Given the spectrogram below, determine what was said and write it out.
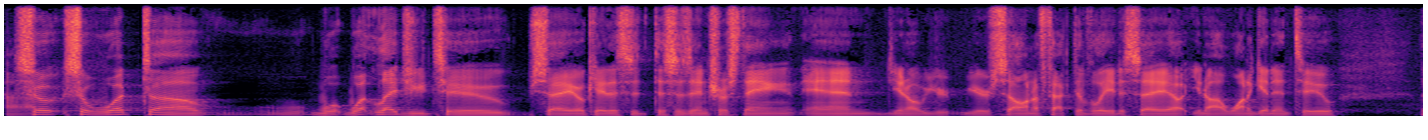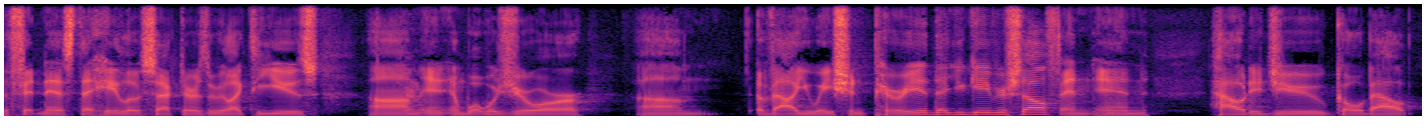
Smart. so so what uh, what what led you to say okay this is this is interesting and you know you're you're selling effectively to say uh, you know I want to get into the fitness the halo sector as we like to use um, and, and what was your um, evaluation period that you gave yourself and and how did you go about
